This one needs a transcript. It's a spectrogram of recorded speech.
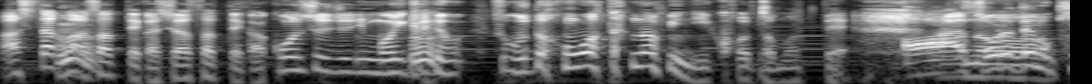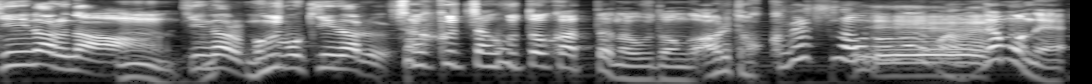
明日か明後日かしあさってか、今週中にもう一回う、うどんを頼みに行こうと思って、うああ、あのーそれでも気になるな、うん。気になる。僕も気になる。めちゃくちゃ太かったのうどんが。あれ特別なうどんなのかな、でもね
